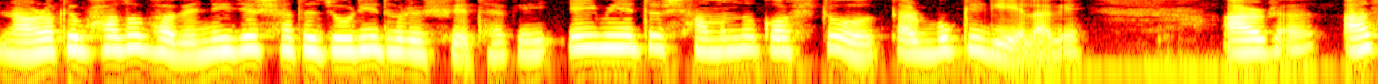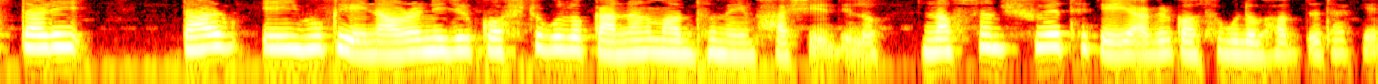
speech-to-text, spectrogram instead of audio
নাওরাকে ভালোভাবে নিজের সাথে জড়িয়ে ধরে শুয়ে থাকে। এই মেয়েটার সামান্য কষ্ট তার বুকে গিয়ে লাগে। আর আজ তারই তার এই বুকেই নাওরা নিজের কষ্টগুলো কান্নার মাধ্যমেই ভাসিয়ে দিল। নাফসান শুয়ে থেকেই আগের কথাগুলো ভাবতে থাকে।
